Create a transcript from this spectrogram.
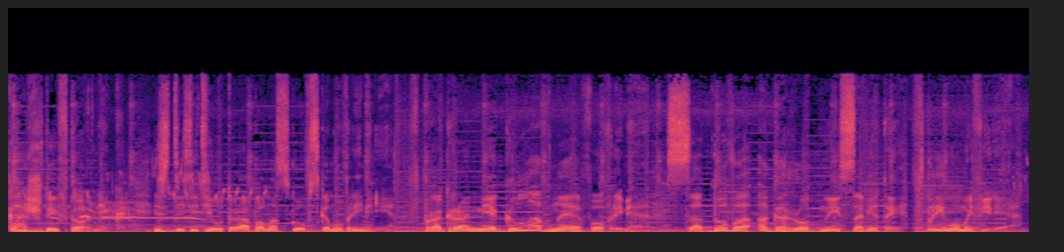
Каждый вторник с 10 утра по московскому времени в программе «Главное вовремя» садово-огородные советы в прямом эфире –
